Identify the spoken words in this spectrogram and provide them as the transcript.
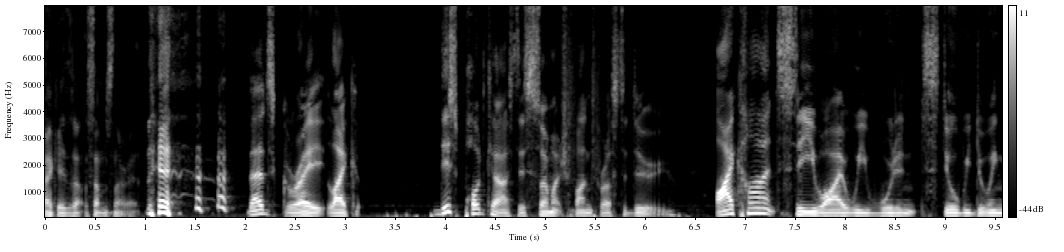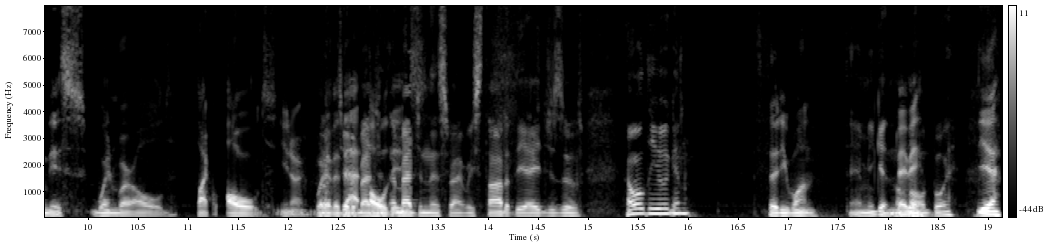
okay, something's not right. That's great. Like this podcast is so much fun for us to do. I can't see why we wouldn't still be doing this when we're old. Like old, you know, whatever Dude, that imagine, old Imagine this, right? We start at the ages of how old are you again? Thirty-one. Damn, you're getting Maybe. old, boy. Yeah.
